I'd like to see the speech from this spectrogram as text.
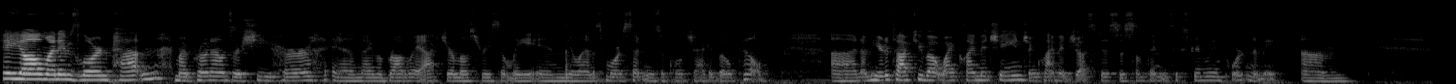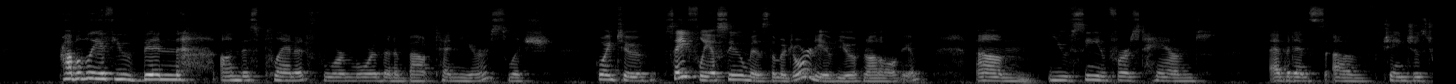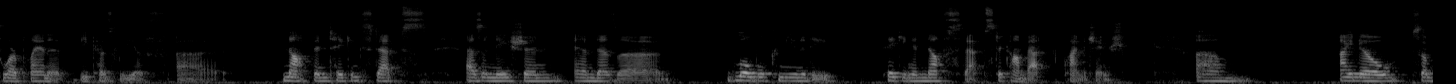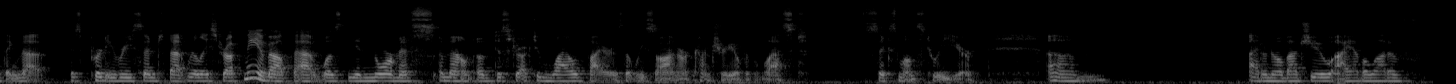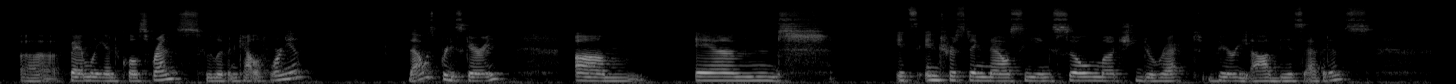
Hey y'all, my name is Lauren Patten. My pronouns are she, her, and I'm a Broadway actor most recently in the Alanis Morissette musical Jagged Little Pill. Uh, and I'm here to talk to you about why climate change and climate justice is something that's extremely important to me. Um, probably if you've been on this planet for more than about 10 years, which I'm going to safely assume is the majority of you, if not all of you, um, you've seen firsthand evidence of changes to our planet because we have uh, not been taking steps as a nation and as a global community, taking enough steps to combat climate change. Um, I know something that is pretty recent that really struck me about that was the enormous amount of destructive wildfires that we saw in our country over the last six months to a year. Um, I don't know about you, I have a lot of uh, family and close friends who live in California. That was pretty scary. Um, and it's interesting now seeing so much direct, very obvious evidence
